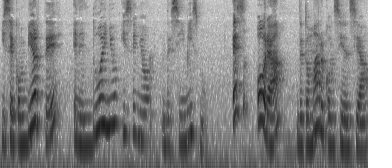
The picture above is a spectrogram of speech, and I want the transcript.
y se convierte en el dueño y señor de sí mismo. Es hora de tomar conciencia.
